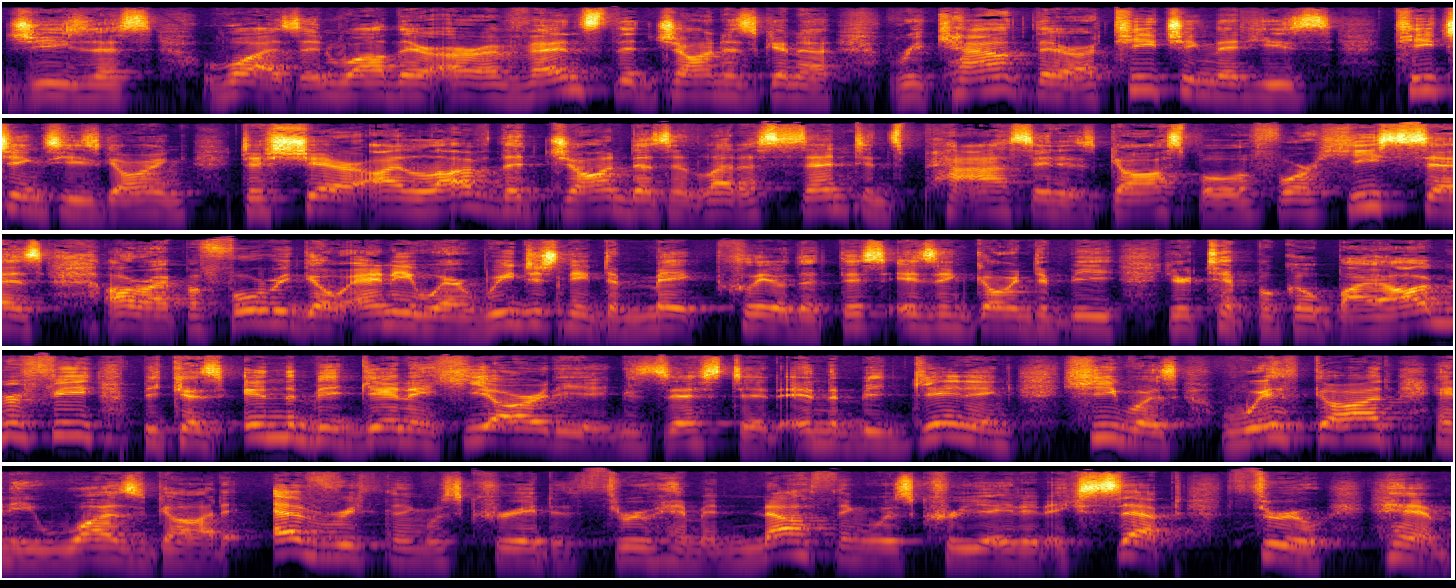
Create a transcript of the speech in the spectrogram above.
Jesus was. And while there are events that John is going to recount, there are teaching that he's teachings he's going to share. I love that John doesn't let a sentence pass in his gospel before he says, All right, before we go anywhere, we just need to make clear that this isn't going to be your typical biography because in the beginning, he already existed. In the beginning, he was with God and he was God. Everything was created through him and nothing was created except through him.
